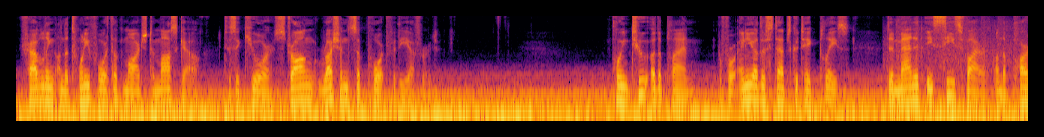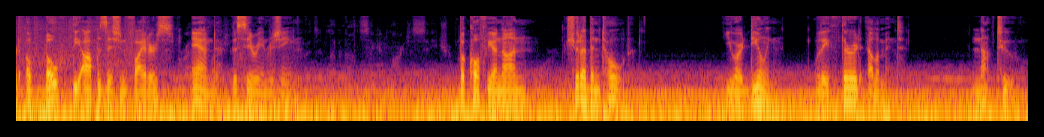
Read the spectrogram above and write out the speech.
traveling on the 24th of March to Moscow to secure strong Russian support for the effort. Point two of the plan, before any other steps could take place, demanded a ceasefire on the part of both the opposition fighters and the Syrian regime. But Kofi Annan should have been told you are dealing with a third element, not two.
